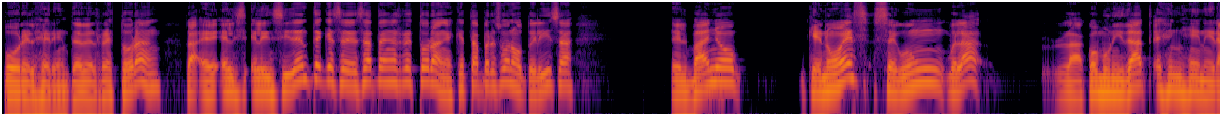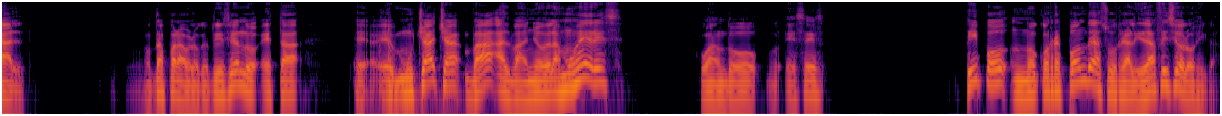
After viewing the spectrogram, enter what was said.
por el gerente del restaurante el, incidente que se desata en el restaurante es que esta persona utiliza el baño que no es según la comunidad en general. En otras palabras, lo que estoy diciendo, esta eh, eh, muchacha va al baño de las mujeres cuando ese tipo no corresponde a su realidad fisiológica,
